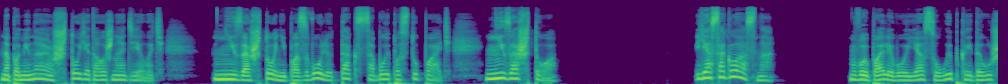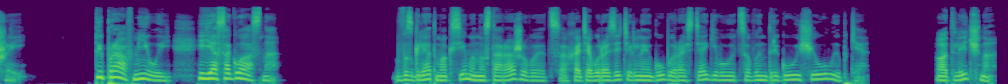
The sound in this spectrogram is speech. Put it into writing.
напоминаю, что я должна делать — ни за что не позволю так с собой поступать. Ни за что. Я согласна. Выпаливаю я с улыбкой до ушей. Ты прав, милый, и я согласна. Взгляд Максима настораживается, хотя выразительные губы растягиваются в интригующей улыбке. «Отлично»,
